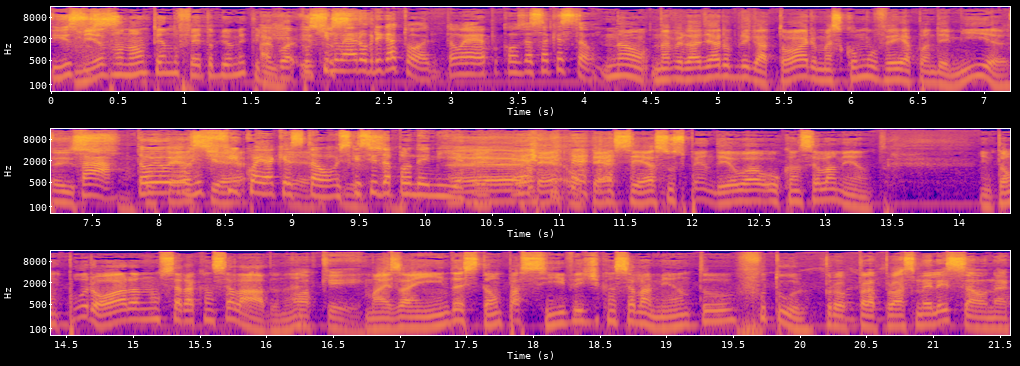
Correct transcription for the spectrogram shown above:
Isso... Mesmo não tendo feito a biometria. Agora, Porque isso... não era obrigatório. Então é por causa dessa questão. Não, na verdade era obrigatório, mas como veio a pandemia. É isso. Tá, então eu, TSE... eu retifico aí a questão. É, Esqueci isso. da pandemia. É. O TSE suspendeu a, o cancelamento. Então, por hora, não será cancelado, né? Ok. Mas ainda estão passíveis de cancelamento futuro. Para a próxima eleição, né?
